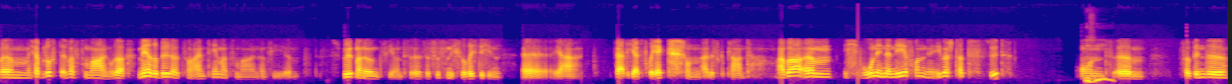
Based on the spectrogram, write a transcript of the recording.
ähm, ich habe Lust, etwas zu malen oder mehrere Bilder zu einem Thema zu malen. Irgendwie, ähm, das spürt man irgendwie und äh, das ist nicht so richtig in, äh, ja, fertig als Projekt schon alles geplant. Aber ähm, ich wohne in der Nähe von Eberstadt Süd und mhm. ähm, verbinde,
